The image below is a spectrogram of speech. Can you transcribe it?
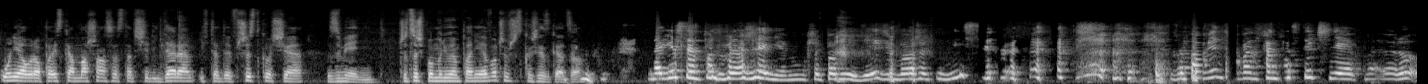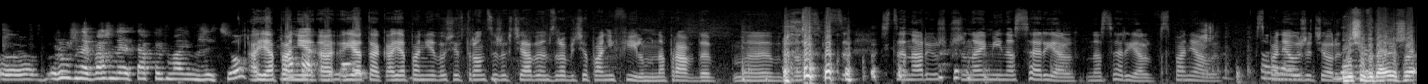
Unia Europejska ma szansę stać się liderem i wtedy wszystko się zmieni. Czy coś pomyliłem Pani Ewo, czy wszystko się zgadza? No jestem pod wrażeniem, muszę powiedzieć, bo rzeczywiście zapamiętam Pan fantastycznie różne ważne etapy w moim życiu. A ja Panie, no tak, a, ja tak, a ja Pani Ewo się wtrącę, że chciałabym zrobić o Pani film, naprawdę. No, scenariusz przynajmniej na serial, na serial, wspaniały, wspaniały życiorys. Mi się wydaje, że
